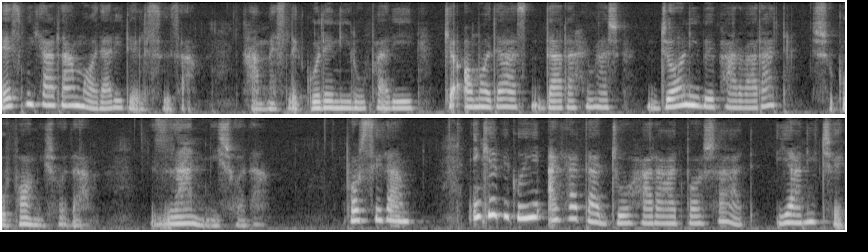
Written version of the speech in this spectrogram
حس می کردم مادری دلسوزم. هم مثل گل نیروفری که آماده است در رحمش جانی بپرورد شکوفا می شدم زن می شدم پرسیدم اینکه بگویی اگر در جوهرت باشد یعنی چه؟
